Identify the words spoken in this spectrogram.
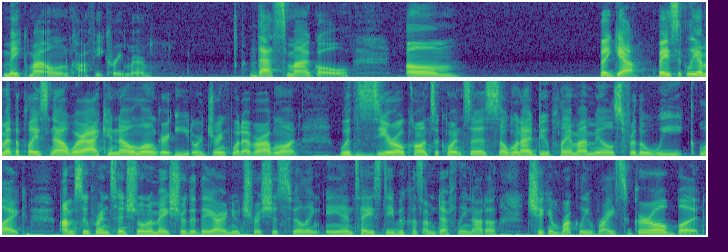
make my own coffee creamer. That's my goal. Um, but yeah, basically, I'm at the place now where I can no longer eat or drink whatever I want with zero consequences. So when I do plan my meals for the week, like I'm super intentional to make sure that they are nutritious, filling, and tasty because I'm definitely not a chicken, broccoli, rice girl, but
